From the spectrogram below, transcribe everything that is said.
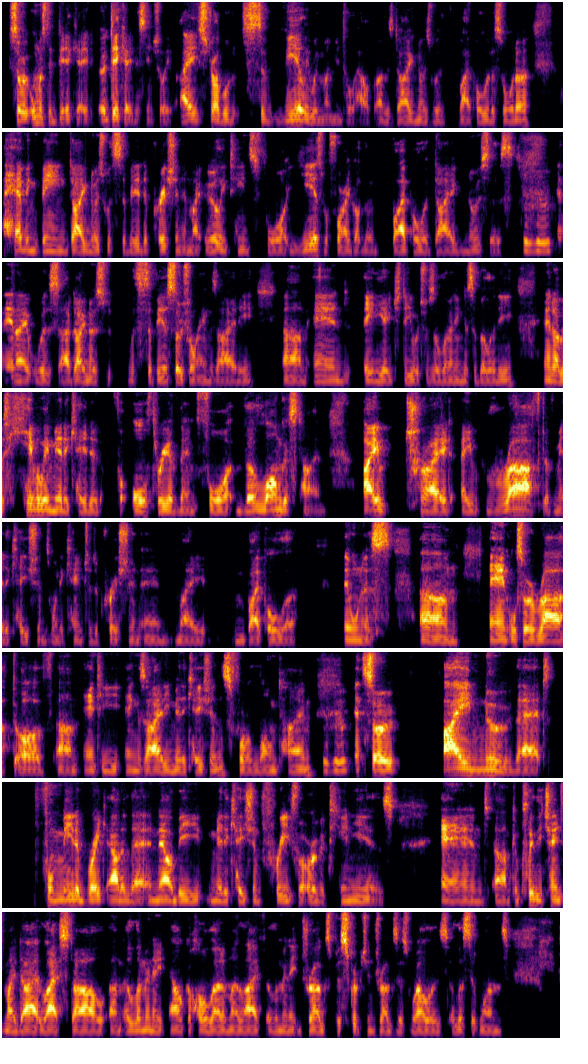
so almost a decade, a decade essentially, I struggled severely with my mental health. I was diagnosed with bipolar disorder having been diagnosed with severe depression in my early teens for years before I got the bipolar diagnosis. Mm-hmm. And then I was uh, diagnosed with severe social anxiety um, and ADHD, which was a learning disability. And I was heavily medicated for all three of them for the longest time. I tried a raft of medications when it came to depression and my bipolar illness um, and also a raft of um, anti-anxiety medications for a long time. Mm-hmm. And so I knew that for me to break out of that and now be medication free for over 10 years and um, completely change my diet lifestyle um, eliminate alcohol out of my life eliminate drugs prescription drugs as well as illicit ones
